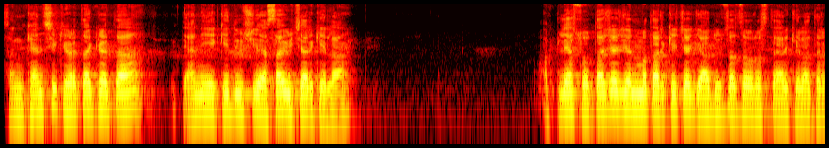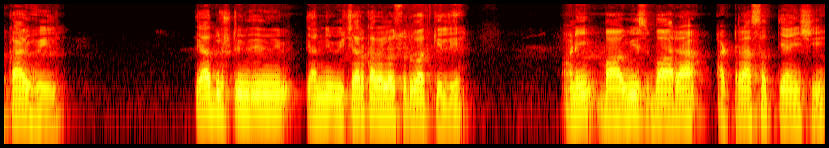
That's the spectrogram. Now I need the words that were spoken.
संख्यांशी खेळता खेळता त्यांनी एके दिवशी असा विचार केला आपल्या स्वतःच्या जन्मतारखेच्या जादूचा चौरस तयार केला तर काय होईल? त्या दृष्टीने त्यांनी विचार करायला सुरुवात केली आणि बावीस बारा अठरा सत्याऐंशी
